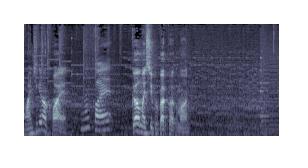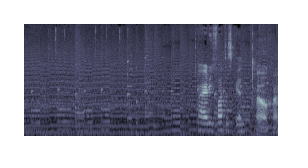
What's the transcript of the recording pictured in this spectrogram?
Why'd you get all quiet? Not quiet. Go, my super bug Pokemon. I already fought this kid. Oh, okay.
